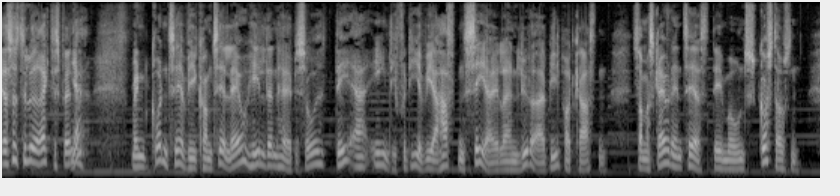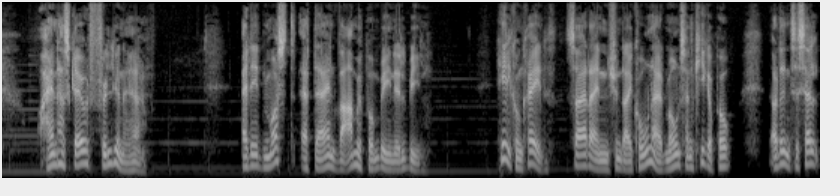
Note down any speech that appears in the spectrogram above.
Jeg synes, det lyder rigtig spændende. Ja. Men grunden til, at vi er kommet til at lave hele den her episode, det er egentlig fordi, at vi har haft en seer eller en lytter af Bilpodcasten, som har skrevet ind til os. Det er Mogens Gustafsen. Og han har skrevet følgende her. Er det et must, at der er en varmepumpe i en elbil? Helt konkret, så er der en Hyundai Kona, at Mogens han kigger på, og den til salg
